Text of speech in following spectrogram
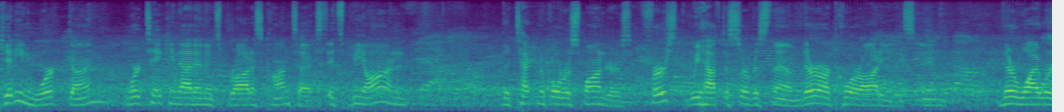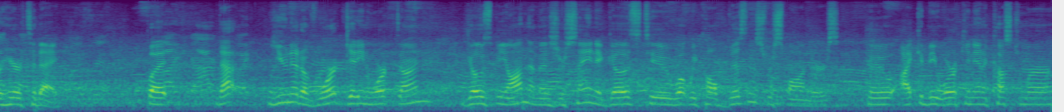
getting work done, we're taking that in its broadest context. It's beyond the technical responders. First, we have to service them. They're our core audience, and they're why we're here today. But that unit of work, getting work done, goes beyond them, as you're saying, it goes to what we call business responders, who I could be working in a customer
